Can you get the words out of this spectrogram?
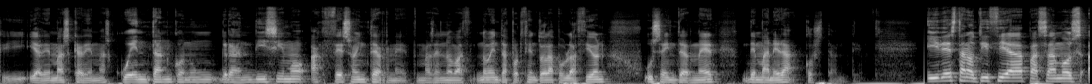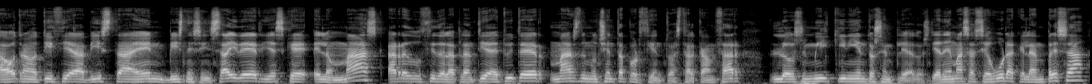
Y, y, además que además cuentan con un grandísimo acceso a Internet. Más del 90% de la población usa Internet de manera constante. Y de esta noticia pasamos a otra noticia vista en Business Insider y es que Elon Musk ha reducido la plantilla de Twitter más de un 80% hasta alcanzar los 1.500 empleados y además asegura que la empresa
